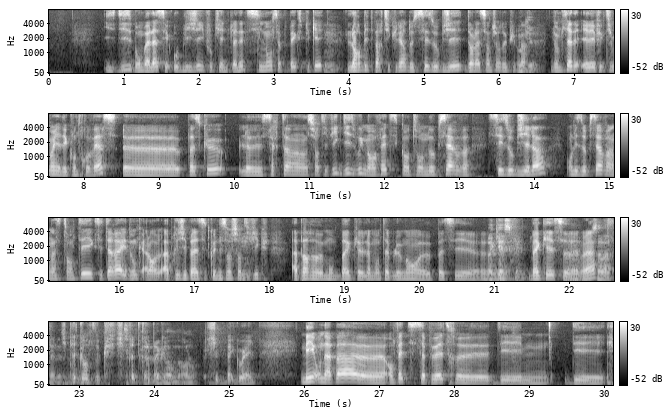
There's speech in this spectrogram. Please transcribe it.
ils se disent, bon bah là c'est obligé, il faut qu'il y ait une planète, sinon ça peut pas expliquer Mm. l'orbite particulière de ces objets dans la ceinture de Kuiper. Donc y a et effectivement il y a des controverses euh, parce que le- certains scientifiques disent oui mais en fait quand on observe ces objets là on les observe à un instant T etc et donc alors après j'ai pas assez de connaissances scientifiques à part euh, mon bac euh, lamentablement euh, passé euh, Bac S quand même. bac S, Ouais, voilà Ça va, j'ai pas de grande j'ai pas de le background normalement. j'ai le background mais on n'a pas en fait ça peut être des des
